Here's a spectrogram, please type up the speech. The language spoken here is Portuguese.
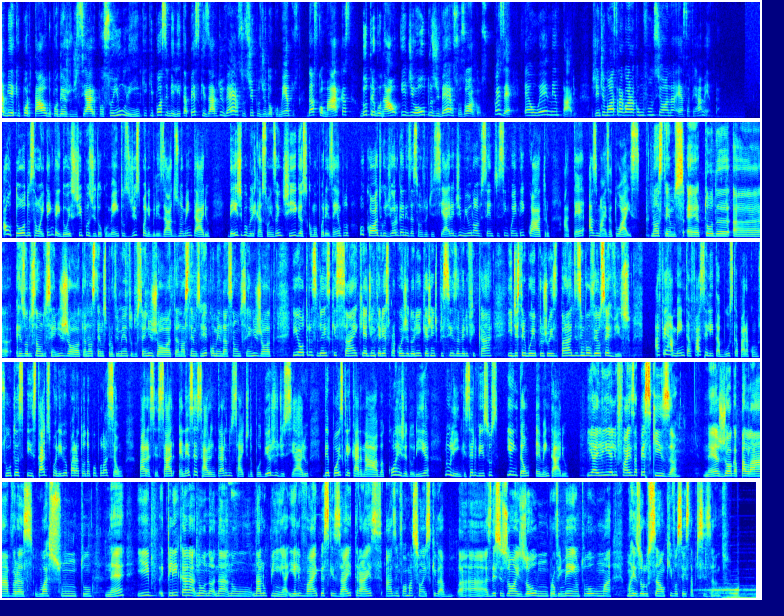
sabia que o portal do Poder Judiciário possui um link que possibilita pesquisar diversos tipos de documentos das comarcas, do tribunal e de outros diversos órgãos? Pois é, é o Ementário. A gente mostra agora como funciona essa ferramenta. Ao todo, são 82 tipos de documentos disponibilizados no ementário, desde publicações antigas, como, por exemplo, o Código de Organização Judiciária de 1954, até as mais atuais. Nós temos é, toda a resolução do CNJ, nós temos provimento do CNJ, nós temos recomendação do CNJ e outras leis que saem, que é de interesse para a corregedoria, que a gente precisa verificar e distribuir para o juiz para desenvolver o serviço. A ferramenta facilita a busca para consultas e está disponível para toda a população. Para acessar, é necessário entrar no site do Poder Judiciário, depois clicar na aba Corregedoria, no link Serviços e então Ementário. E aí ele faz a pesquisa né, joga palavras, o assunto, né, e clica no, na, no, na lupinha e ele vai pesquisar e traz as informações, que a, a, as decisões ou um provimento ou uma, uma resolução que você está precisando.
